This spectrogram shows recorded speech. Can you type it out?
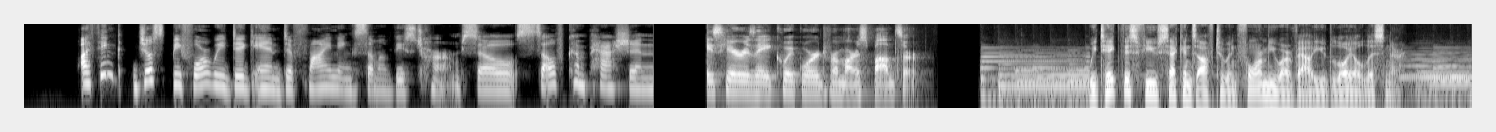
I think just before we dig in, defining some of these terms. So, self compassion. Here is a quick word from our sponsor. We take this few seconds off to inform you, our valued loyal listener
